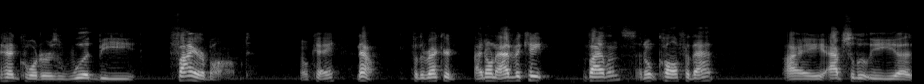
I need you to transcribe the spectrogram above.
headquarters would be firebombed. Okay? Now, for the record, I don't advocate violence. I don't call for that. I absolutely uh,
